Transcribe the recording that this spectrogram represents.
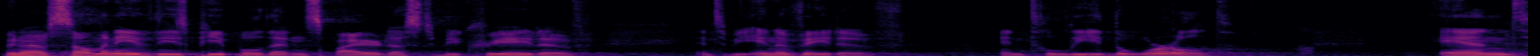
We don't have so many of these people that inspired us to be creative and to be innovative and to lead the world. And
